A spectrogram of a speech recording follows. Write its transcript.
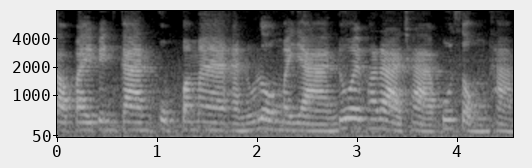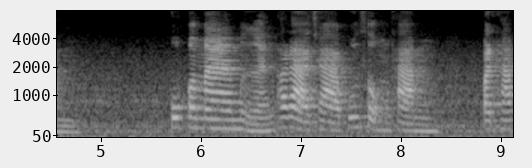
ต่อไปเป็นการอุปมาอนุโลมยานด้วยพระราชาผู้ทรงธรรม อุปมาเหมือนพระราชาผู้ทรงธรรม ประทับ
